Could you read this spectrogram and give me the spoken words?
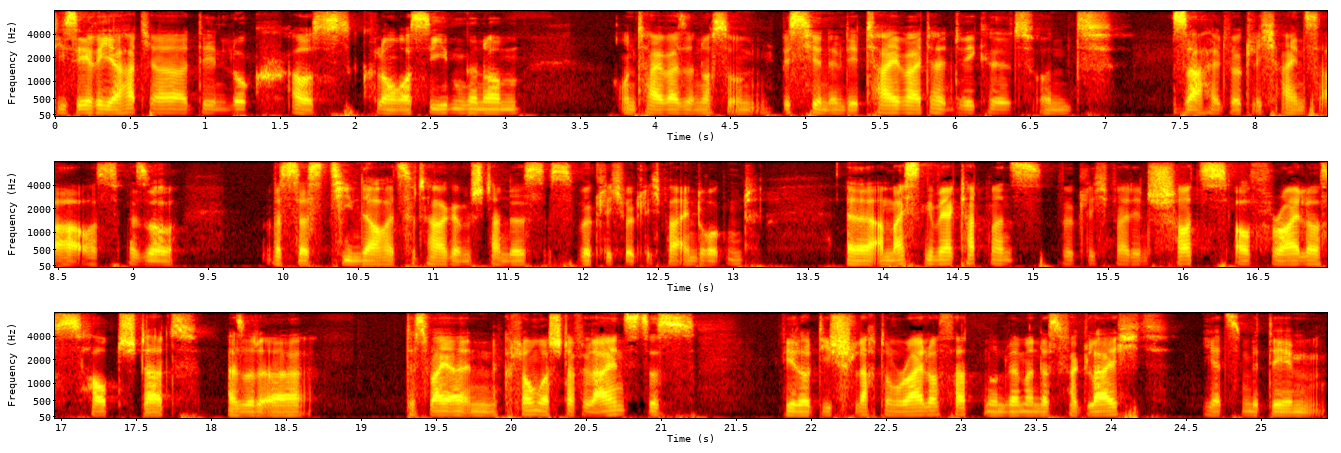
die Serie hat ja den Look aus Clone Wars 7 genommen und teilweise noch so ein bisschen im Detail weiterentwickelt und sah halt wirklich 1A aus. Also, was das Team da heutzutage imstande ist, ist wirklich, wirklich beeindruckend. Äh, am meisten gemerkt hat man es wirklich bei den Shots auf Rylos Hauptstadt. Also da, das war ja in Clone Wars Staffel 1, dass wir dort die Schlacht um Ryloth hatten und wenn man das vergleicht jetzt mit dem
